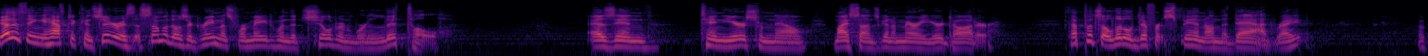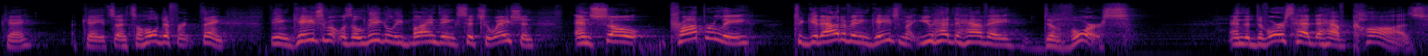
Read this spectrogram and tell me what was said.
The other thing you have to consider is that some of those agreements were made when the children were little, as in 10 years from now, my son's going to marry your daughter. That puts a little different spin on the dad, right? Okay? Okay, it's a, it's a whole different thing. The engagement was a legally binding situation, and so properly to get out of an engagement, you had to have a divorce. And the divorce had to have cause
